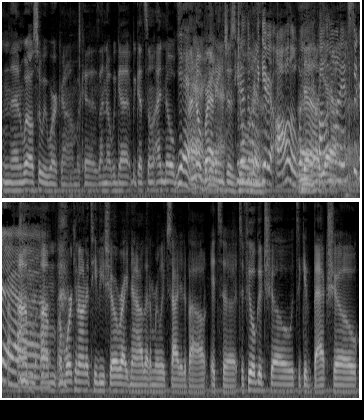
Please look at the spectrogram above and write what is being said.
and then what else are we working on? Because I know we got we got some. I know, Yeah, I know Brad yeah. ain't just He doing. doesn't want to give it all away. No, Follow yeah. him on Instagram. I'm, I'm, I'm working on a TV show right now that I'm really excited about. It's a it's a feel good show. It's a give back show.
